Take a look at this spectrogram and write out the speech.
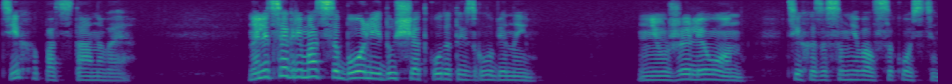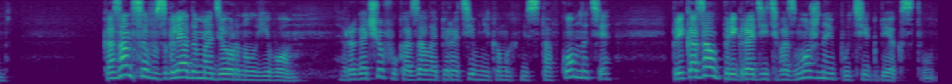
тихо постановая. На лице гримаса боли, идущая откуда-то из глубины. «Неужели он?» — тихо засомневался Костин. Казанцев взглядом одернул его. Рогачев указал оперативникам их места в комнате, приказал преградить возможные пути к бегству.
